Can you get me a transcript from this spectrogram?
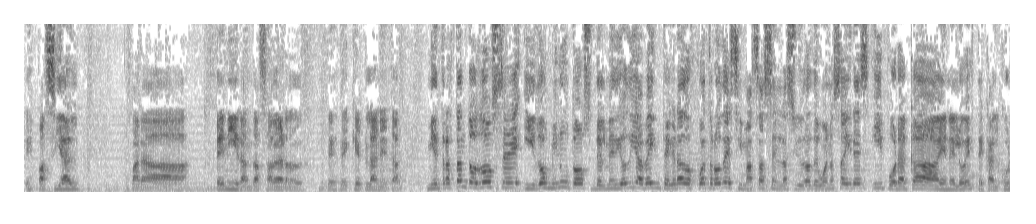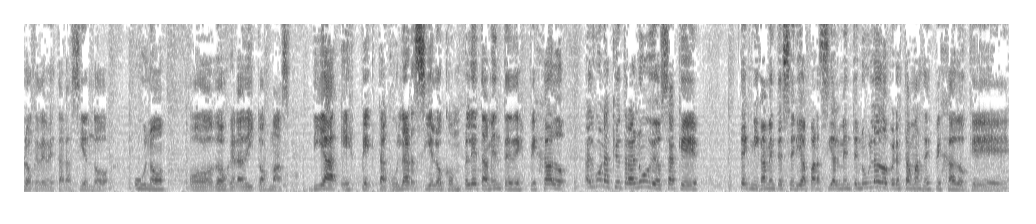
espacial para venir, andás a ver desde qué planeta. Mientras tanto, 12 y 2 minutos del mediodía, 20 grados 4 décimas hace en la ciudad de Buenos Aires y por acá en el oeste calculo que debe estar haciendo 1 o 2 graditos más. Día espectacular, cielo completamente despejado, alguna que otra nube, o sea que técnicamente sería parcialmente nublado, pero está más despejado que,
